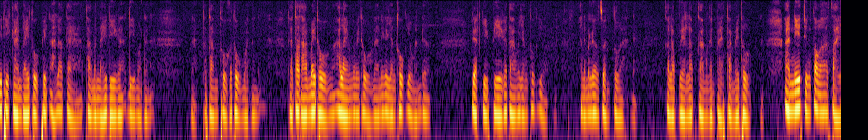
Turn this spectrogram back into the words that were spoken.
วิธีการใดถูกผิดแล้วแต่ทำมันไหนดีก็ดีหมดนั่นแหละถ้าทำถูกก็ถูกหมดนั่นแต่ถ้าทำไม่ถูกอะไรมันก็ไม่ถูกนะนี่ก็ยังทุกข์อยู่เหมือนเดิม เลือดกี่ปีก็ตามก็ยังทุกข์อยู่ อันนี้เป็นเรื่องส่วนตัวก็รับเวรรับกรรมกันไปทำไม่ถูกอันนี้จึงต้องอาศัย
